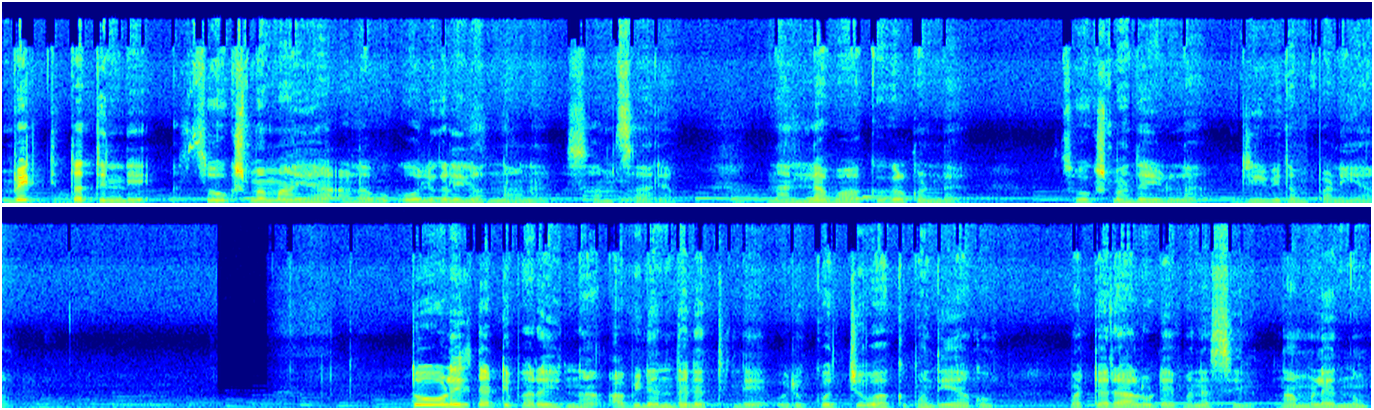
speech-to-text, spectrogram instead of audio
വ്യക്തിത്വത്തിന്റെ സൂക്ഷ്മമായ അളവുകോലുകളിലൊന്നാണ് സംസാരം. നല്ല വാക്കുകൾ കൊണ്ട് സൂക്ഷ്മതയുള്ള ജീവിതം പണിയാം. തോളിൽ തട്ടി പറയുന്ന അഭിനന്ദനത്തിന്റെ ഒരു കൊച്ചു വാക്ക് മതിയാകും മറ്റൊരാളുടെ മനസ്സിൽ നമ്മളെന്നും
